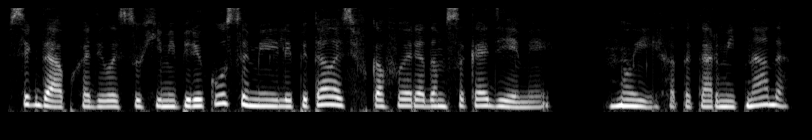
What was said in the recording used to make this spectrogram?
всегда обходилась сухими перекусами или питалась в кафе рядом с академией. Но Ильха-то кормить надо.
